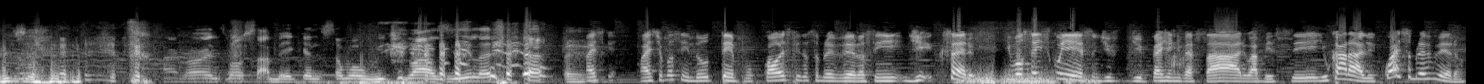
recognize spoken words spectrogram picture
Agora eles vão saber que eles são ouvintes do Asila. Mas, que- mas tipo assim, do tempo, quais fitas sobreviveram, assim, de. Sério, que vocês conheçam de, de festa de aniversário, ABC e o caralho, quais sobreviveram?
